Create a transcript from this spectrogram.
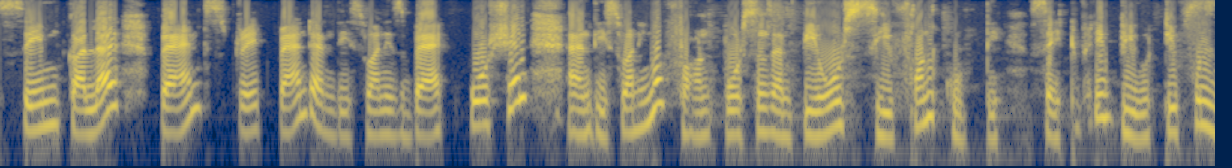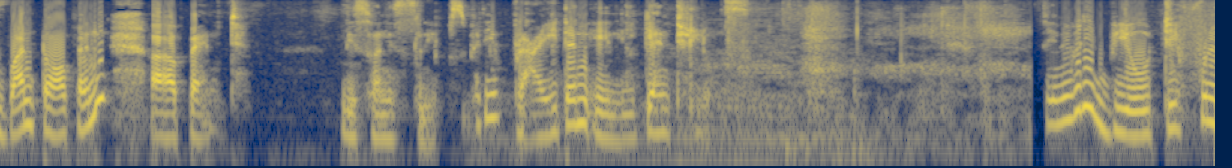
same color pant straight pant and this one is back portion and this one you know front portions and pure chiffon kurti set. Very beautiful one top and uh, pant. This one is sleeves very bright and elegant looks a very beautiful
